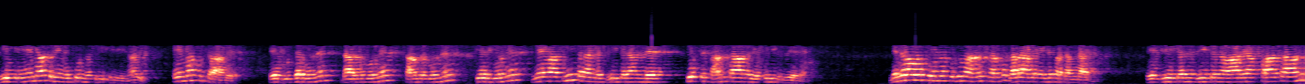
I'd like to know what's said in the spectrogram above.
සිහි කිරීම අතරින් තුන් සිහි කිරීමයි ඒ මානසිකාද ඒ බුද්ධ ගුණ ධර්ම ගුණ සංඝ ගුණ සියලු ගුණ මේවා සිහි කරන්න සිහි කරන්නේ චිත්ත සංකාමයේ පිළිබඳ වෙනවා මෙලොව තියෙන පුදුම අනුසංස ගලාගෙන ඉඳ පටන් ගන්නවා. ඒ සිහි කරන සිහි කරන ආරයක් පාසාම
